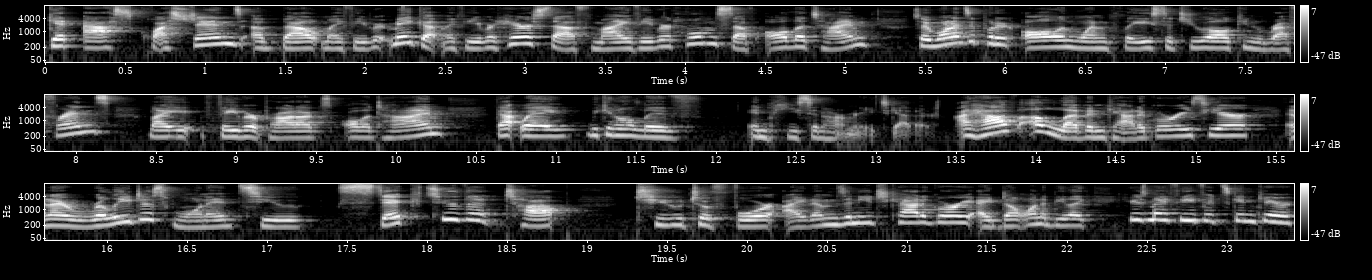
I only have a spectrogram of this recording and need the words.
get asked questions about my favorite makeup, my favorite hair stuff, my favorite home stuff all the time. So I wanted to put it all in one place that you all can reference my favorite products all the time. That way we can all live in peace and harmony together. I have 11 categories here, and I really just wanted to stick to the top two to four items in each category. I don't want to be like, here's my favorite skincare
